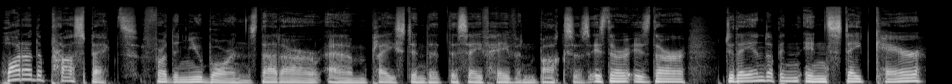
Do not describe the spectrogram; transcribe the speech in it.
What are the prospects for the newborns that are um, placed in the, the safe haven boxes? Is there is there do they end up in, in state care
